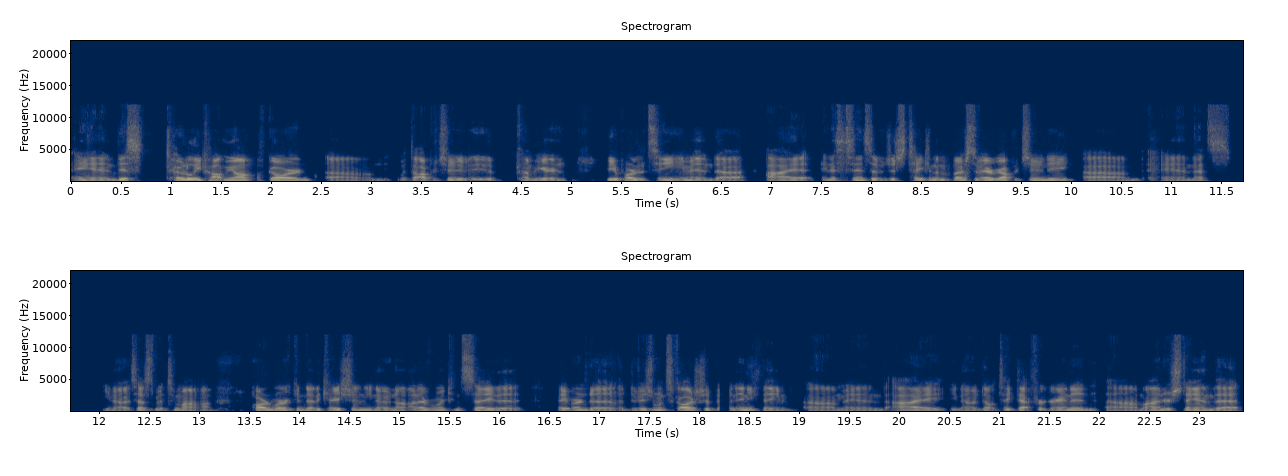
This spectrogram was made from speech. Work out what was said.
And this totally caught me off guard um, with the opportunity to come here and be a part of the team. And uh, I, in a sense, of just taking the most of every opportunity. Um, and that's, you know, a testament to my hard work and dedication. You know, not everyone can say that they've earned a division one scholarship in anything um, and i you know don't take that for granted um, i understand that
